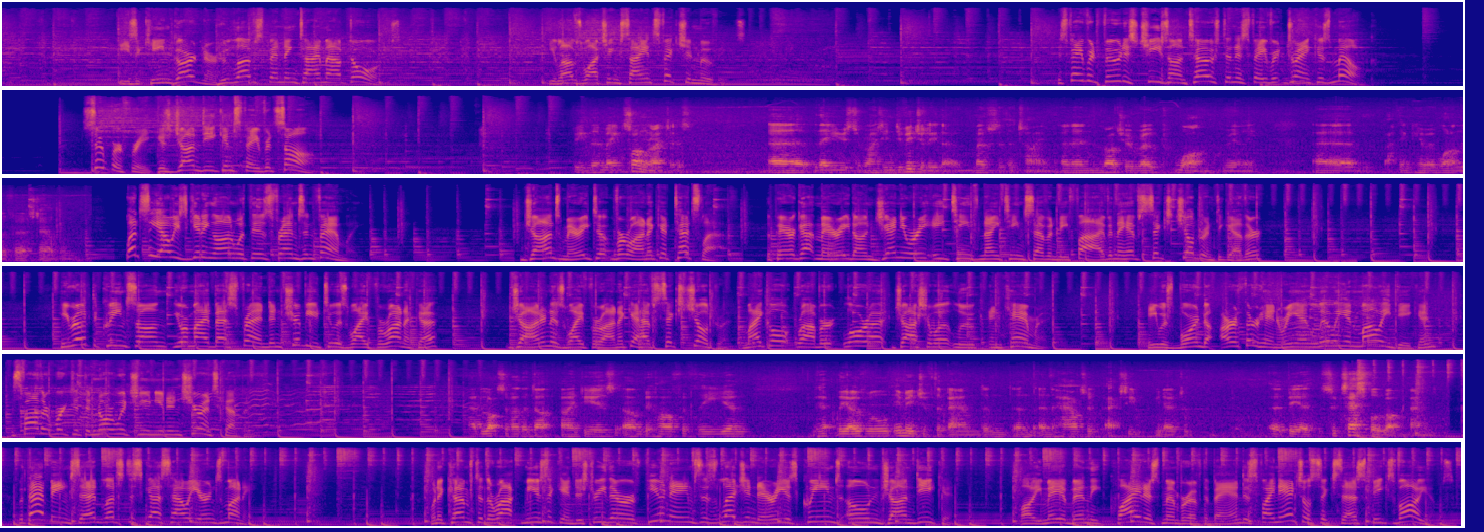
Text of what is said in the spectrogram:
He's a keen gardener who loves spending time outdoors. He loves watching science fiction movies. His favorite food is cheese on toast, and his favorite drink is milk. Super Freak is John Deacon's favorite song. be the main songwriters. Uh, they used to write individually, though, most of the time. And then Roger wrote one, really. Um, I think he wrote one on the first album. Let's see how he's getting on with his friends and family. John's married to Veronica Tetzlaff. The pair got married on January 18, 1975, and they have six children together. He wrote the Queen song You're My Best Friend in tribute to his wife Veronica. John and his wife Veronica have six children Michael, Robert, Laura, Joshua, Luke, and Cameron. He was born to Arthur Henry and Lillian Molly Deacon. His father worked at the Norwich Union Insurance Company. Had lots of other ideas on behalf of the, um, the the overall image of the band and, and, and how to actually, you know, to uh, be a successful rock band. With that being said, let's discuss how he earns money. When it comes to the rock music industry, there are few names as legendary as Queen's own John Deacon. While he may have been the quietest member of the band, his financial success speaks volumes.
